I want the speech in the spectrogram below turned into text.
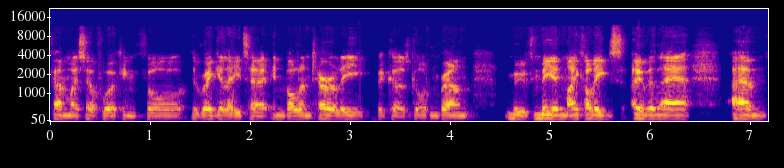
found myself working for the regulator involuntarily because Gordon Brown moved me and my colleagues over there. Um,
